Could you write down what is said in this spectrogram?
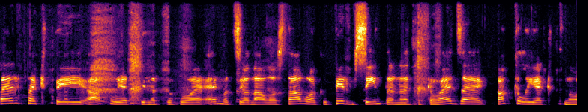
perfekti apliecina to, to emocionālo stāvokli pirms interneta, ka vajadzēja pakliegt no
